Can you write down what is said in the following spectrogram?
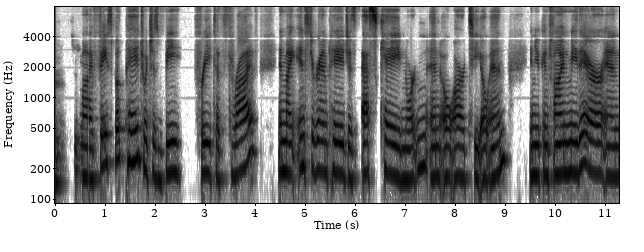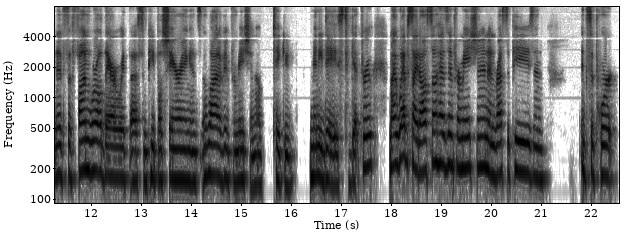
my Facebook page, which is Be Free to Thrive. And my Instagram page is SK Norton, N O R T O N and you can find me there. And it's a fun world there with uh, some people sharing and a lot of information. I'll take you many days to get through. My website also has information and recipes and and support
